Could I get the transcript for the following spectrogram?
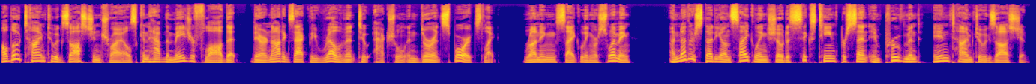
Although time to exhaustion trials can have the major flaw that they are not exactly relevant to actual endurance sports like running, cycling, or swimming, another study on cycling showed a 16% improvement in time to exhaustion.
